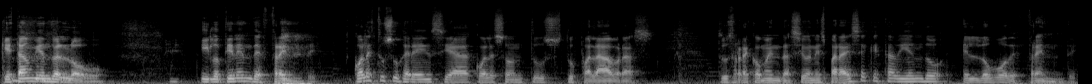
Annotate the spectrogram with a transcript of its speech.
que están viendo el lobo y lo tienen de frente. ¿Cuál es tu sugerencia? ¿Cuáles son tus, tus palabras, tus recomendaciones para ese que está viendo el lobo de frente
